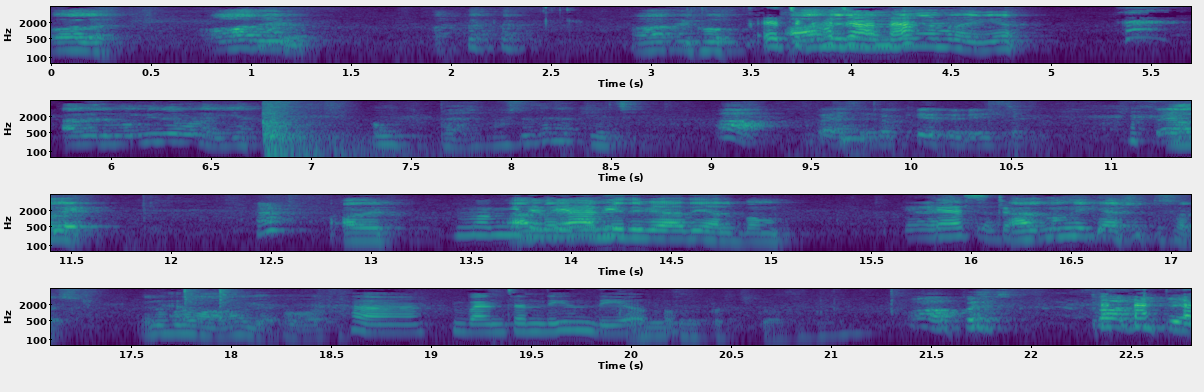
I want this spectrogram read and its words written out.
ਆ ਲੈ ਆ ਦੇਖ। ਆ ਦੇਖੋ ਇਹ 'ਚ ਖਜ਼ਾਨਾ। ਨੇ ਬਣਾਈਆਂ। ਆ ਮੇਰੀ ਮੰਮੀ ਨੇ ਬਣਾਈਆਂ। ਉਹ ਪੈਸੇ ਪੁੱਛਦੇ ਤੇ ਰੱਖੇ ਚ ਆ ਪੈਸੇ ਰੱਖੇ ਹੋਏ ਵਿੱਚ ਲੈ। ਹਾਂ? ਆ ਦੇਖ। ਮੰਮੀ ਦੇ ਵਿਆਹ ਮੰਮੀ ਦੀ ਦੀ ਵਿਆਹ ਦੀ ਐਲਬਮ ਕੈਸਟ। ਐਲਬਮ ਨਹੀਂ ਕੈਸ਼ ਤੇ ਸੱਚ ਇਹਨੂੰ ਬਣਵਾਵਾਂਗੇ ਆਪਾਂ ਹਾਂ ਬਣ ਜਾਂਦੀ ਹੁੰਦੀ ਆ ਉਹ। ਆ ਪੈਸੇ। ਖਾਲੀ ਪਿਆ।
